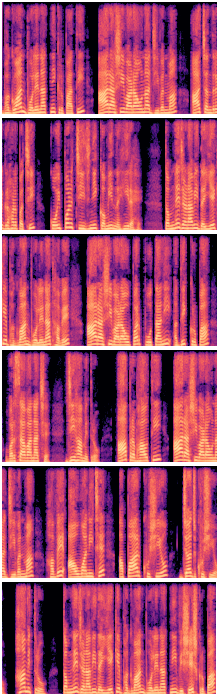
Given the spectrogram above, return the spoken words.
ભગવાન ભોલેનાથની કૃપાથી આ રાશિવાળાઓના જીવનમાં આ ચંદ્રગ્રહણ પછી કોઈ પણ ચીજની કમી નહીં રહે. તમને જણાવી દઈએ કે ભગવાન ભોલેનાથ હવે આ રાશિવાળાઓ પર પોતાની અધિક કૃપા વરસાવવાના છે. જી હા, મિત્રો. આ પ્રભાવથી આ રાશિવાળાઓના જીવનમાં હવે આવવાની છે અપાર ખુશીઓ, જજ ખુશીઓ. હા, મિત્રો. તમને જણાવી દઈએ કે ભગવાન ભોલેનાથની વિશેષ કૃપા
